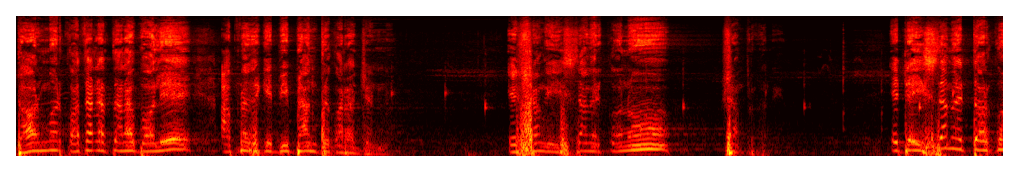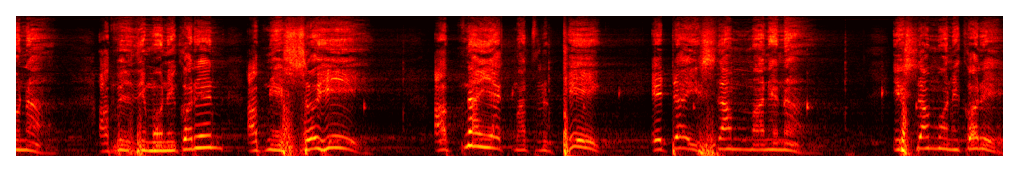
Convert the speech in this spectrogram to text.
ধর্মর কথাটা তারা বলে আপনাদেরকে বিভ্রান্ত করার জন্য। এর সঙ্গে ইসলামের কোনো সম্পর্ক নেই। এটা ইসলামের তর্ক না। আপনি যদি মনে করেন আপনি সহি, আপনাই একমাত্র ঠিক, এটা ইসলাম মানে না। ইসলাম মনে করে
